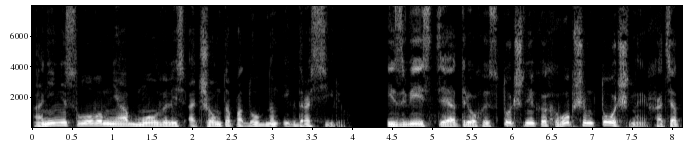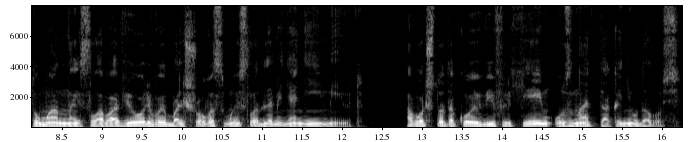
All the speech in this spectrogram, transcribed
они ни словом не обмолвились о чем-то подобном Игдрасилю. Известия о трех источниках в общем точные, хотя туманные слова Виольвы большого смысла для меня не имеют. А вот что такое Вифльхейм, узнать так и не удалось.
